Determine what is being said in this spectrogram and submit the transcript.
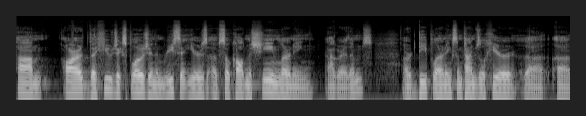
um, are the huge explosion in recent years of so-called machine learning algorithms or deep learning. Sometimes you'll hear uh, uh,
